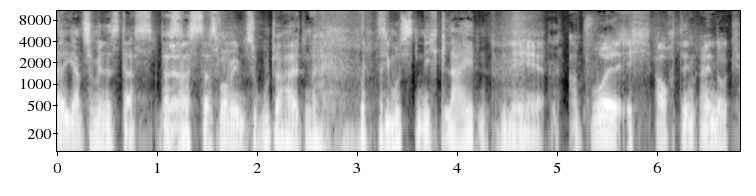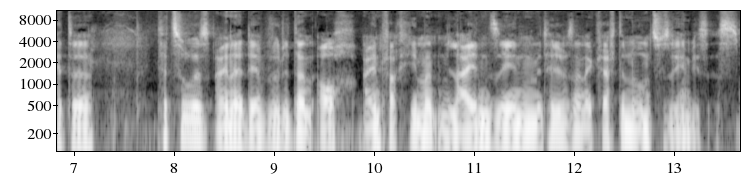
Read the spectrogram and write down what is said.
Äh, ja, zumindest das. Das, Ja. das. das wollen wir ihm zugute halten. Sie mussten nicht leiden. Nee, obwohl ich auch den Eindruck hätte, Tetsuo ist einer, der würde dann auch einfach jemanden leiden sehen mit Hilfe seiner Kräfte, nur um zu sehen, wie es ist.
